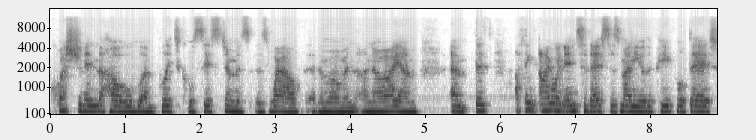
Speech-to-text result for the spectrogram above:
questioning the whole um, political system as, as well at the moment. I know I am. Um, I think I went into this as many other people did.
